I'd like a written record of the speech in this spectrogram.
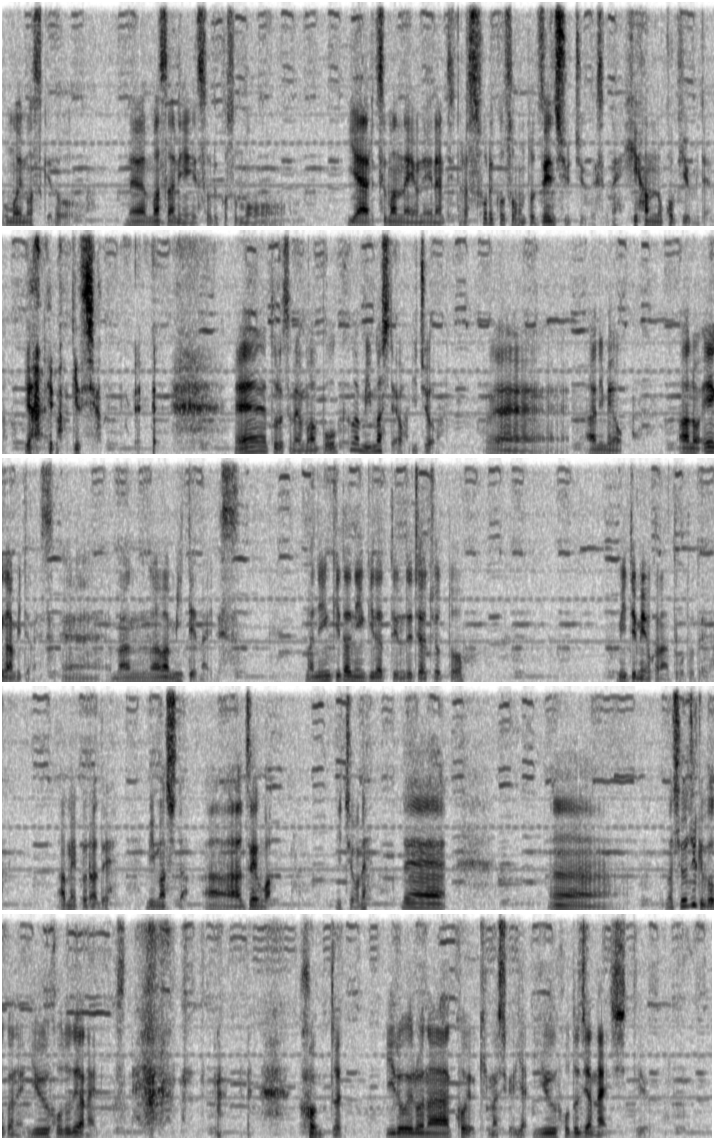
思いますけど、ね、まさにそれこそもう、いや、あれつまんないよねなんて言ったら、それこそ本当全集中ですよね。批判の呼吸みたいな、やられるわけですよ。えーとですね、まあ僕は見ましたよ、一応。えーアニメを。あの、映画は見てないです。えー漫画は見てないです。まあ人気だ人気だっていうんで、じゃあちょっと見てみようかなってことで、アメプラで見ました。あー全話。一応ね。で、うん、まあ、正直僕はね、言うほどではないと思いますね。本当に。いろいろな声を聞きましたけど、いや、言うほどじゃないしっていう。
